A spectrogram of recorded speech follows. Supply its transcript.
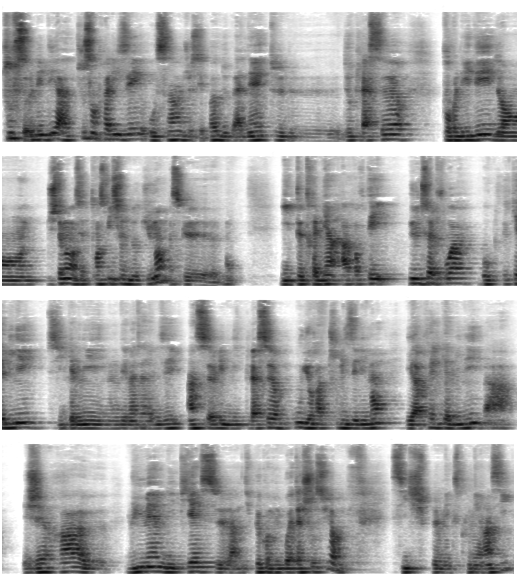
tous l'aider à tout centraliser au sein, je sais pas, de bannettes, de, classeurs, pour l'aider dans justement dans cette transmission de documents, parce que bon, il peut très bien apporter une seule fois au cabinet, si le cabinet est non dématérialisé, un seul et unique classeur où il y aura tous les éléments, et après le cabinet bah, gérera euh, lui-même les pièces euh, un petit peu comme une boîte à chaussures, si je peux m'exprimer ainsi.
